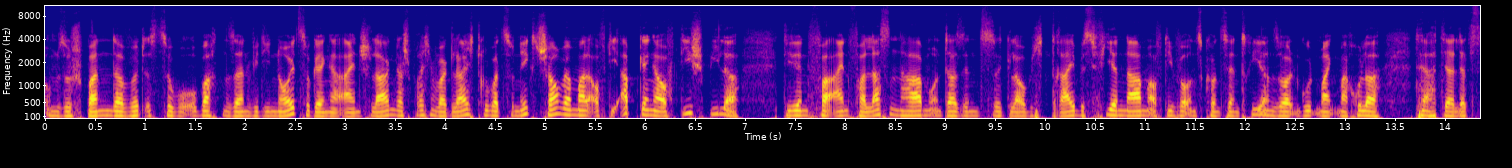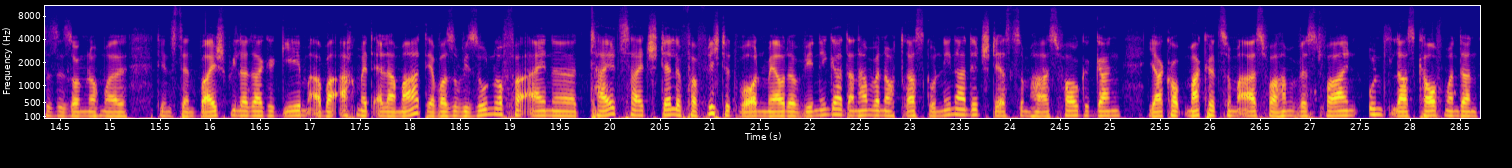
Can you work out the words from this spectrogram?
Umso spannender wird es zu beobachten sein, wie die Neuzugänge einschlagen. Da sprechen wir gleich drüber. Zunächst schauen wir mal auf die Abgänge, auf die Spieler, die den Verein verlassen haben. Und da sind, äh, glaube ich, drei bis vier Namen, auf die wir uns konzentrieren sollten. Gut, Mike Machulla, der hat ja letzte Saison nochmal den Standby-Spieler da gegeben. Aber Ahmed El Amad, der war sowieso nur für eine Teilzeitstelle verpflichtet worden, mehr oder weniger. Dann haben wir noch Drasko Nenadic, der ist zum HSV gegangen. Jakob Macke zum ASV Hamm-Westfalen und Lars Kaufmann dann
